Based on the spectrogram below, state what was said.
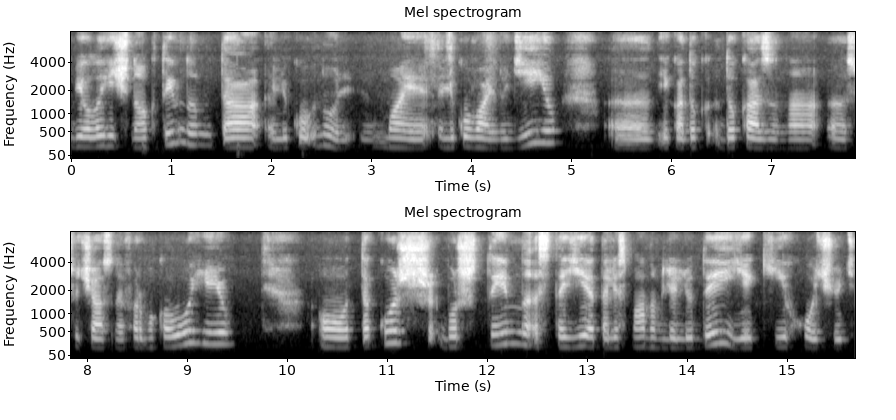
біологічно активним та ну, має лікувальну дію, е, яка док- доказана е, сучасною фармакологією. Також бурштин стає талісманом для людей, які хочуть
